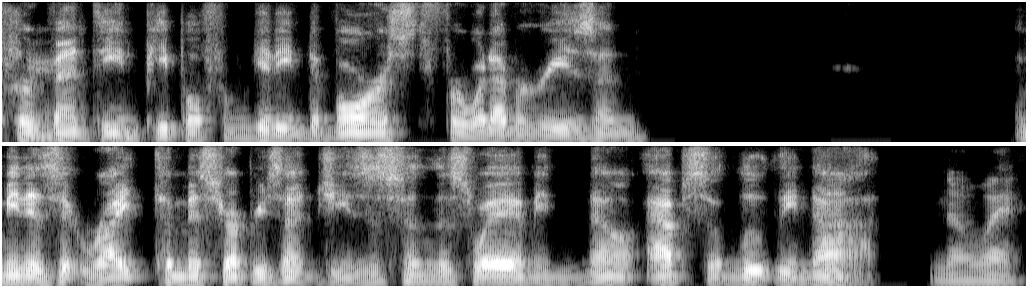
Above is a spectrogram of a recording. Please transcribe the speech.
sure. preventing people from getting divorced for whatever reason. I mean, is it right to misrepresent Jesus in this way? I mean, no, absolutely not. No way.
